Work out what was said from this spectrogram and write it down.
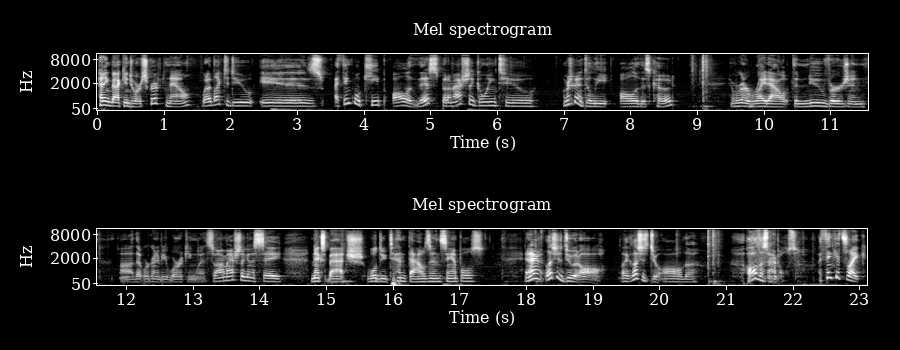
Heading back into our script now, what I'd like to do is, I think we'll keep all of this, but I'm actually going to, I'm just going to delete all of this code, and we're going to write out the new version uh, that we're going to be working with. So I'm actually going to say next batch we'll do 10,000 samples. And I, let's just do it all. Like let's just do all the all the samples. I think it's like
